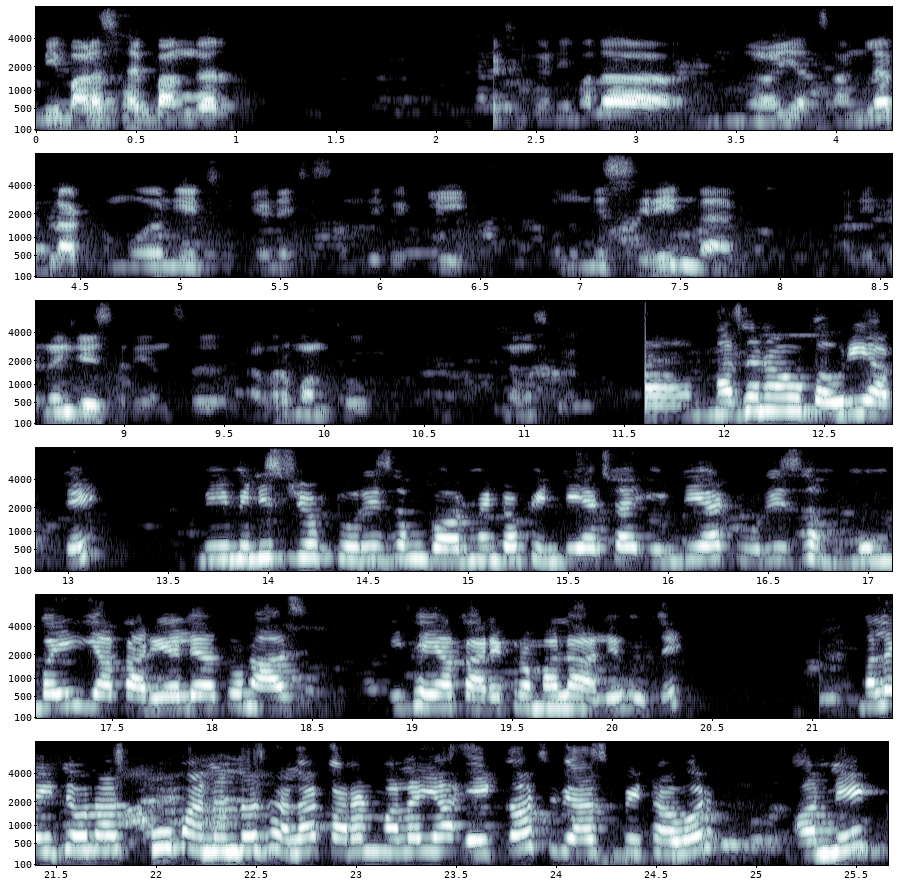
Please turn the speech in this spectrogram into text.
मी बाळासाहेब बांगर. या ठिकाणी मला या चांगल्या प्लॅटफॉर्मवर येण्याची येण्याची संधी भेटली म्हणून मी सिरीन मॅम आणि धनंजय सर यांचं आभार मानतो. नमस्कार. माझं नाव गौरी आपटे. मी ministry of tourism government of इंडियाच्या इंडिया टुरिझम मुंबई या कार्यालयातून आज इथे या कार्यक्रमाला आले होते. मला इथे येऊन आज खूप आनंद झाला कारण मला या एकाच व्यासपीठावर अनेक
